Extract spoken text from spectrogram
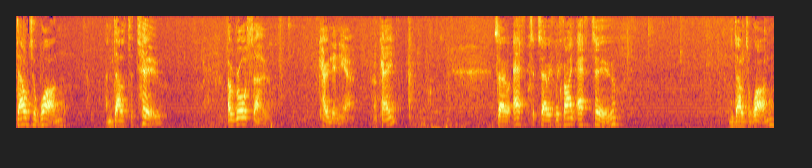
delta 1 and delta 2 are also collinear. Okay? So F so if we find F2 and delta 1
